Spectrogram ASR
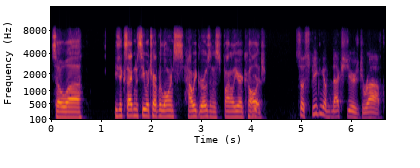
So uh, he's excited to see what Trevor Lawrence how he grows in his final year at college. So speaking of next year's draft,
